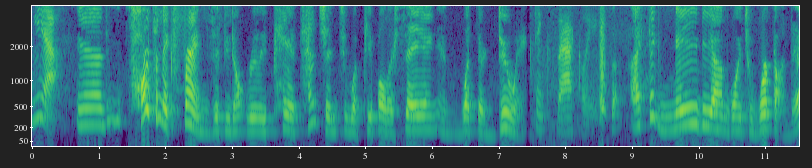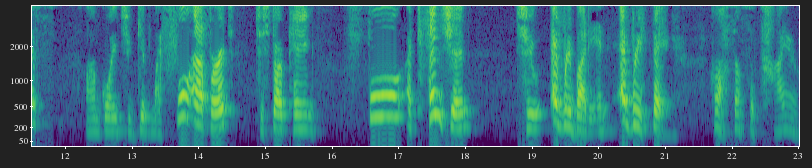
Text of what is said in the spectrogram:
Yeah. And it's hard to make friends if you don't really pay attention to what people are saying and what they're doing. Exactly. So I think maybe I'm going to work on this. I'm going to give my full effort to start paying full attention to everybody and everything. Oh, sounds so tiring.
